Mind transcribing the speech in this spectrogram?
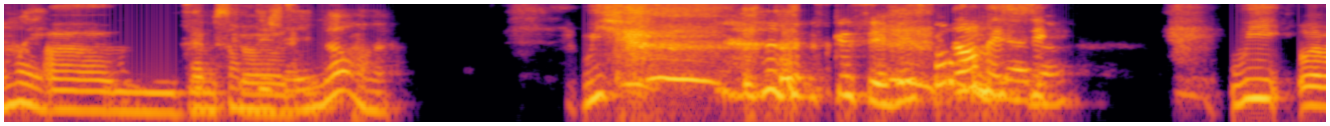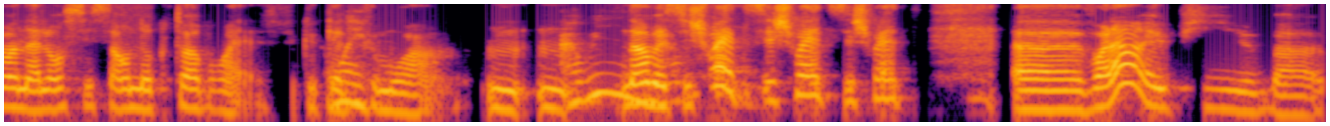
Oui. ça me semble déjà énorme. Oui. Parce que c'est récent. Non, mais c'est. Oui, ouais, on a lancé ça en octobre, ouais, ça fait que quelques mois. Mmh, mmh. Ah oui. Non, mais c'est chouette, c'est chouette, c'est chouette. voilà, et puis, bah,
